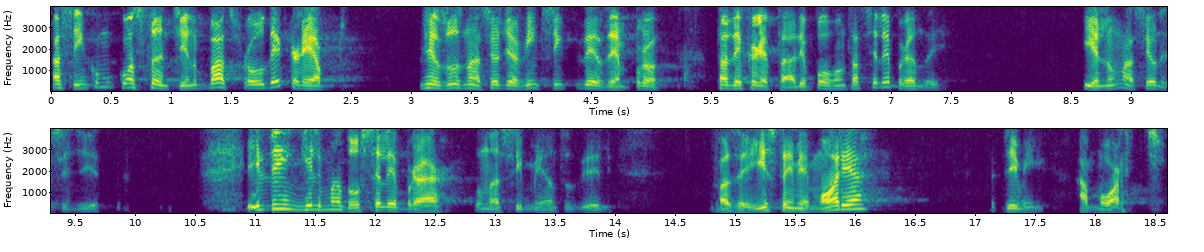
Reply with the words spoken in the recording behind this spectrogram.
Assim como Constantino baixou o decreto. Jesus nasceu dia 25 de dezembro, pronto. Está decretado e o povão está celebrando aí. E ele não nasceu nesse dia. E nem ele mandou celebrar o nascimento dele. Fazer isso em memória de mim, a morte.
